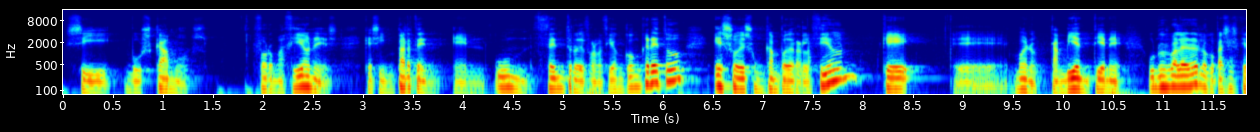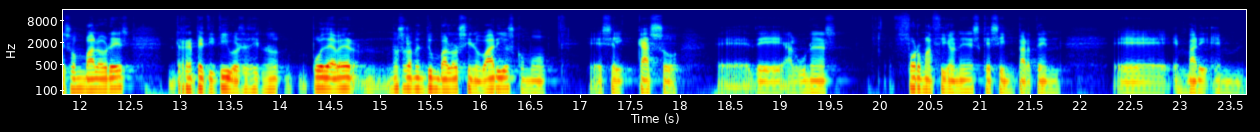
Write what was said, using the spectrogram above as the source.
Si buscamos formaciones que se imparten en un centro de formación concreto, eso es un campo de relación que, eh, bueno, también tiene unos valores, lo que pasa es que son valores repetitivos, es decir, no, puede haber no solamente un valor, sino varios, como es el caso eh, de algunas formaciones que se imparten eh, en,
